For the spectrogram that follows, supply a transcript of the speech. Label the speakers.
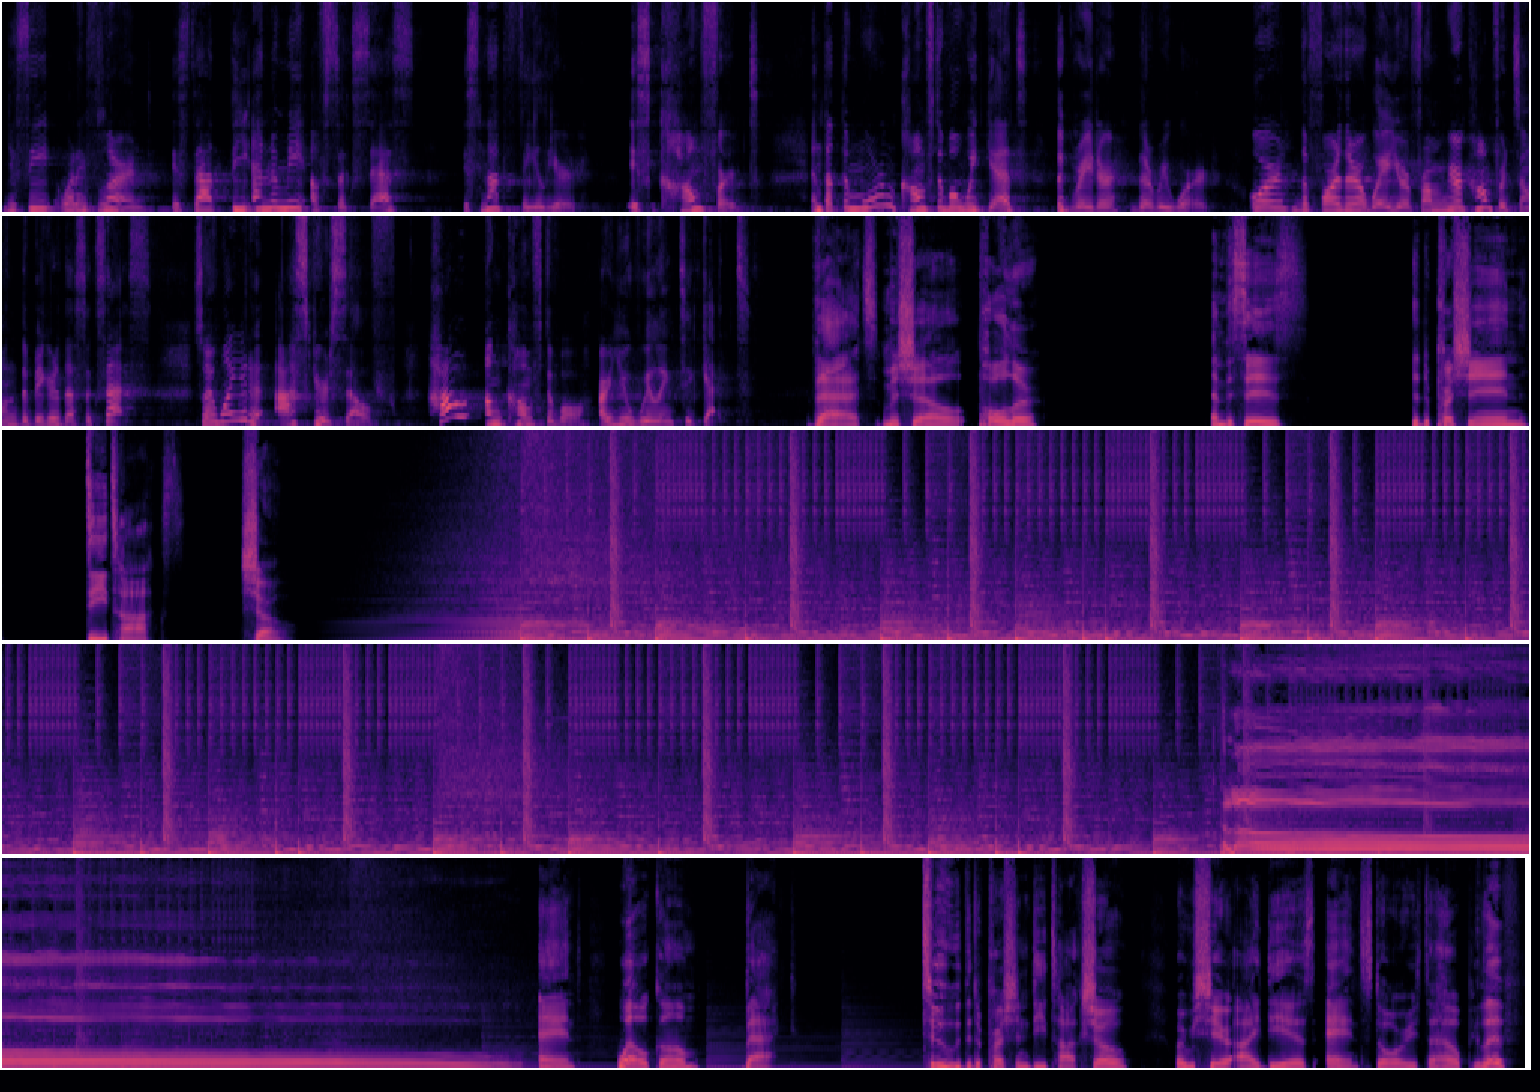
Speaker 1: You see, what I've learned is that the enemy of success is not failure, it's comfort. And that the more uncomfortable we get, the greater the reward. Or the farther away you're from your comfort zone, the bigger the success. So I want you to ask yourself how uncomfortable are you willing to get?
Speaker 2: That's Michelle Poler. And this is the Depression Detox Show. And welcome back to the Depression Detox Show, where we share ideas and stories to help you live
